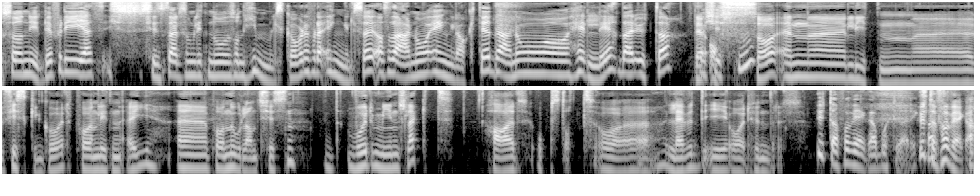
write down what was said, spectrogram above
så nydelig, fordi jeg syns det er liksom litt noe sånn himmelsk over det. For det er Engelsøy. Altså det er noe engleaktig, det er noe hellig der ute Det er kysten. også en uh, liten uh, fiskegård på en liten øy uh, på nordlandskysten, hvor min slekt har oppstått og levd i århundrer. Utafor Vega borti der, ikke sant? Utenfor Vega.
